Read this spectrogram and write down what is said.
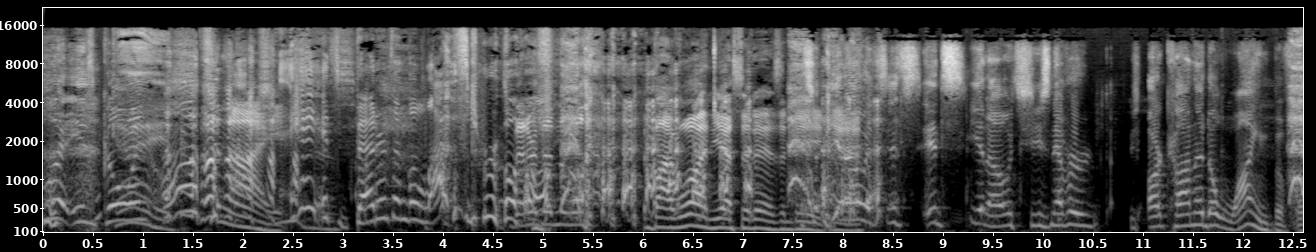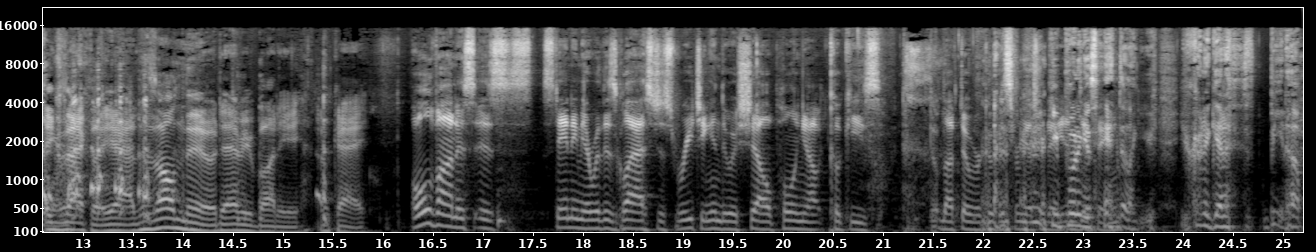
What is going on tonight? Hey, it's better than the last roll. Better than the one. By one, yes, it is indeed. you know, it's it's it's you know, she's never arcana to wine before. Exactly. Yeah. This is all new to everybody. Okay. Olvan is, is standing there with his glass, just reaching into his shell, pulling out cookies, leftover cookies from yesterday. Keep and putting his hand them. like, "You- you're gonna get us beat up.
